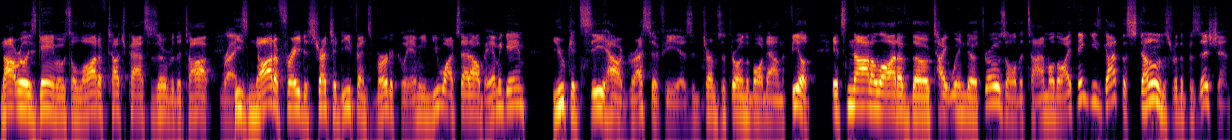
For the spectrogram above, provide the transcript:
not really his game. It was a lot of touch passes over the top. right He's not afraid to stretch a defense vertically. I mean, you watch that Alabama game, you could see how aggressive he is in terms of throwing the ball down the field. It's not a lot of though tight window throws all the time, although I think he's got the stones for the position.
